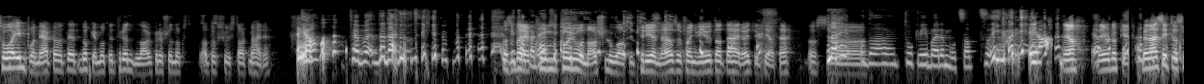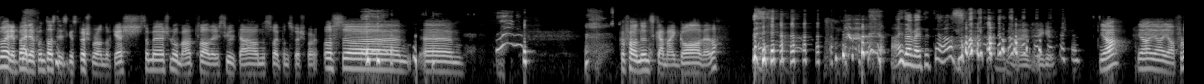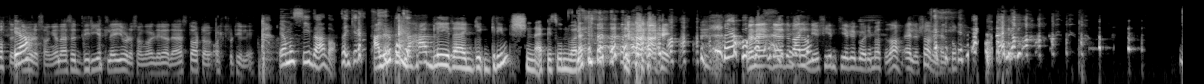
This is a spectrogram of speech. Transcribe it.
så imponert over at dere måtte til Trøndelag for å se at dere skulle starte med herre. Ja. For jeg bare, det er tenker jeg bare. Og så bare kom deg. korona og slo oss i trynet, og så fant vi ut at det her har ikke vi tid til. Og så Nei, og da tok vi bare motsatt inngang. Ja, det gjorde dere. Men jeg sitter og svarer bare fantastiske spørsmålene deres, som jeg slo meg at fader, skulle ikke jeg ha noe svar på noe spørsmål. Og så um, Hva faen ønsker jeg meg i gave, da? Nei, det vet ikke jeg, altså. Herregud. Ja, ja, ja. ja. den Ja. julesangen. Jeg er så dritlei julesanger allerede. Jeg starta altfor tidlig. Ja, men si det, da, tenker jeg. Jeg lurer på om det her blir uh, Grinchen-episoden vår. Nei. Men det, det er en veldig fin tid vi går i møte, da. Ellers har vi helt topp.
